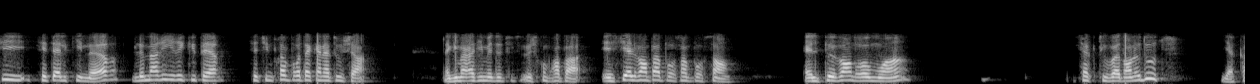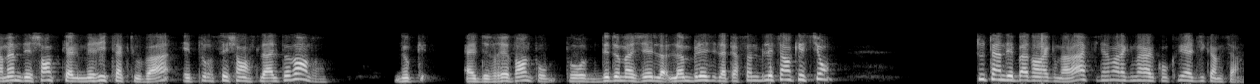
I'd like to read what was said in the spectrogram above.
si c'est elle qui meurt, le mari récupère. C'est une preuve pour Takanatusha. La Gemara dit, mais de toute, je comprends pas. Et si elle vend pas pour 100%, elle peut vendre au moins Saktuva dans le doute. Il y a quand même des chances qu'elle mérite Saktuva, et pour ces chances-là, elle peut vendre. Donc, elle devrait vendre pour, dédommager l'homme blessé, la personne blessée en question. Tout un débat dans la Gemara, finalement la Gemara elle conclut, elle dit comme ça.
